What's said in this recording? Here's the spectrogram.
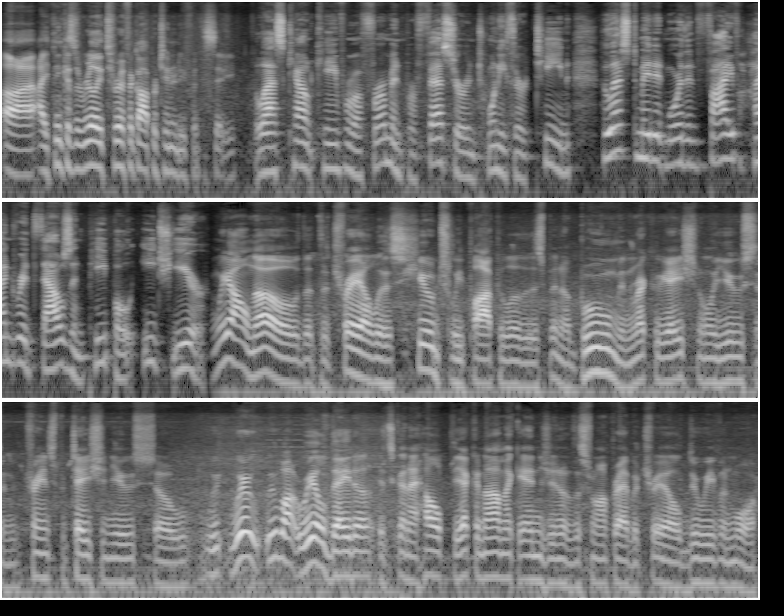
uh, I think is a really terrific opportunity for the city. The last count came from a Furman professor in 2013 who estimated more than 500,000 people each year. We all know that the trail is hugely popular. There's been a boom in recreational use and transportation use, so we, we want real data. It's going to help the economic engine of the Swamp Rabbit Trail do even more.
